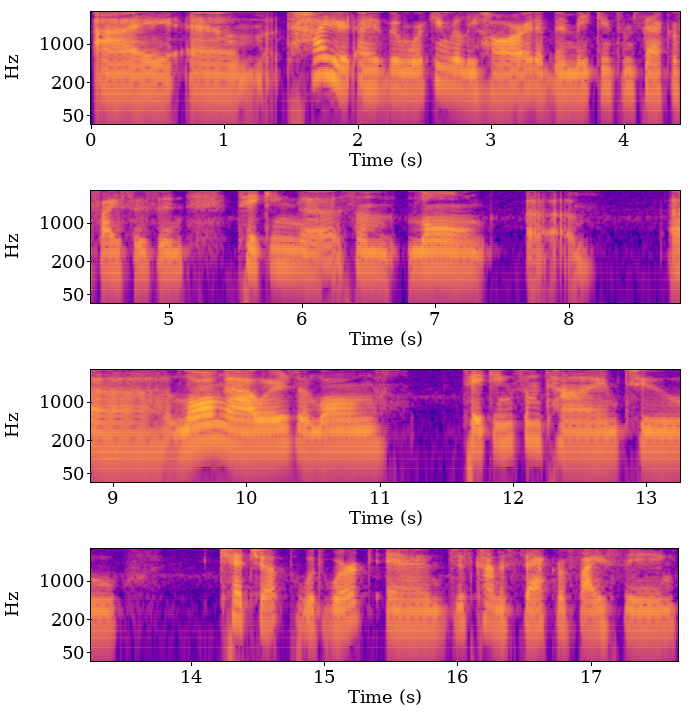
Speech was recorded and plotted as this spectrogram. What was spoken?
I am tired. I have been working really hard. I've been making some sacrifices and taking uh, some long, uh, uh, long hours or long, taking some time to catch up with work and just kind of sacrificing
